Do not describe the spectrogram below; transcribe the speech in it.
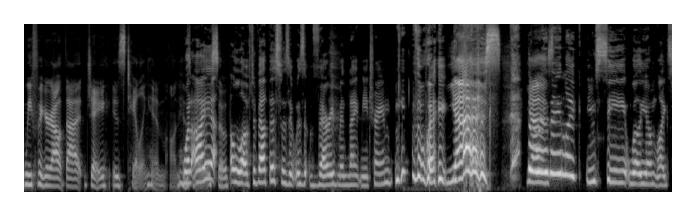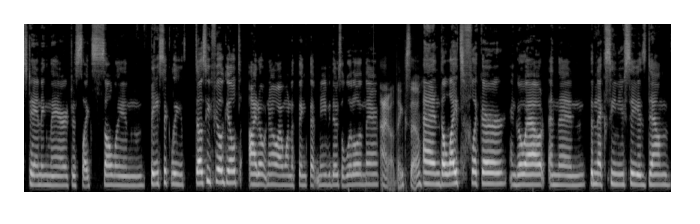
we figure out that Jay is tailing him on his What way. I- so loved about this was it was very Midnight Meat Train the way Yes. the way Yes. they like you see William like standing there just like sullen basically does he feel guilt I don't know I want to think that maybe there's a little in there I don't think so. and the lights flicker and go out and then the next scene you see is down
